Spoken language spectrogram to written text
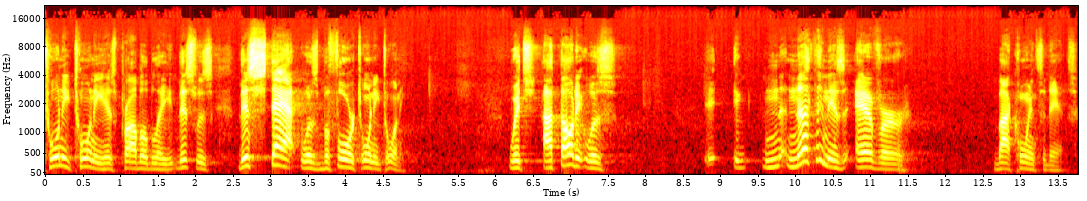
2020 is probably this was this stat was before 2020, which I thought it was. It, it, n- nothing is ever by coincidence.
